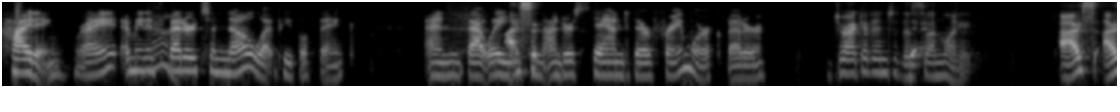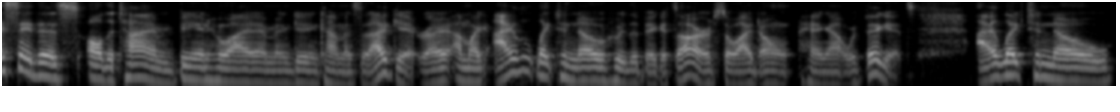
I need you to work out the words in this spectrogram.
hiding right i mean yeah. it's better to know what people think and that way you I can say, understand their framework better drag it into the yeah. sunlight I, I say this all the time, being who I am and getting comments that I get, right? I'm like, I like to know who the bigots are so I don't hang out with bigots. I like to know,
